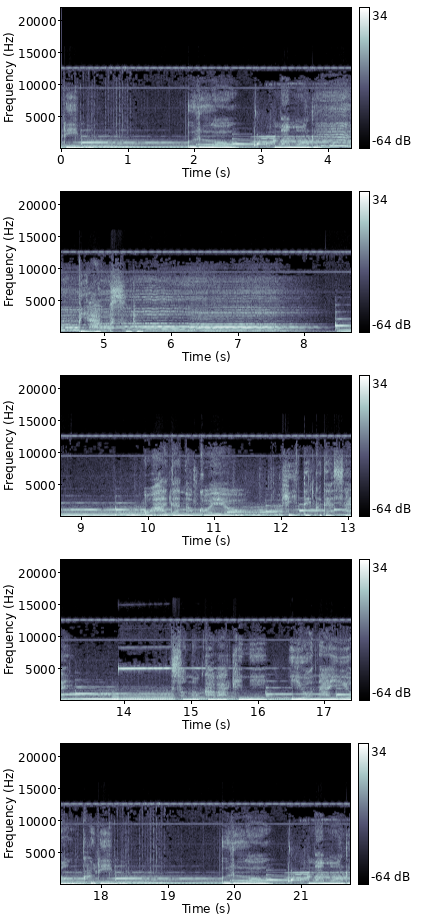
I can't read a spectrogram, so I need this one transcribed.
クリーム。潤う守る美白する。お肌の声を聞いてください。その渇きにイオナイオンクリーム。潤う守る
